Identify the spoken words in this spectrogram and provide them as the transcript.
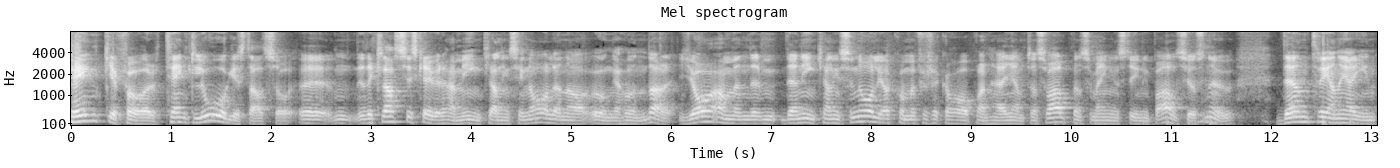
Tänk er för, tänk logiskt alltså. Eh, det klassiska är ju det här med inkallningssignalen av unga hundar. Jag använder den inkallningssignal jag kommer försöka ha på den här jämtensvalpen som jag har ingen styrning på alls just nu. Den tränar jag in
